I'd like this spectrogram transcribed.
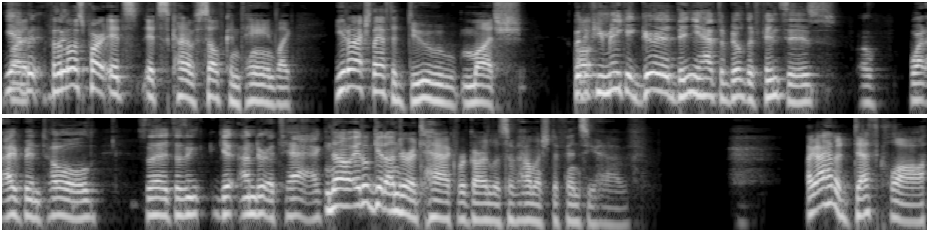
Yeah, but, but, for the most part it's it's kind of self-contained. Like you don't actually have to do much. but well- if you make it good, then you have to build defenses of what I've been told so that it doesn't get under attack. No, it'll get under attack regardless of how much defense you have. Like I had a Deathclaw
